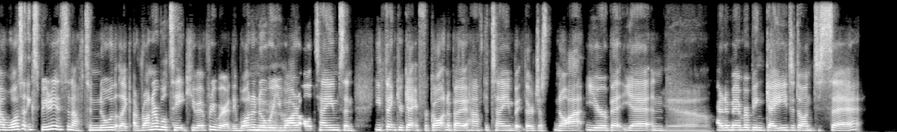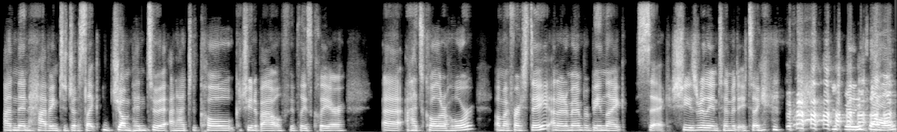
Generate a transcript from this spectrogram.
I wasn't experienced enough to know that like a runner will take you everywhere. They want to know where you are at all times. And you think you're getting forgotten about half the time, but they're just not at your bit yet. And Yeah. I remember being guided onto set and then having to just like jump into it. And I had to call Caitríona Balfe, who plays Claire. Uh, I had to call her a whore on my first date. And I remember being like, sick. She's really intimidating. She's really tall.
